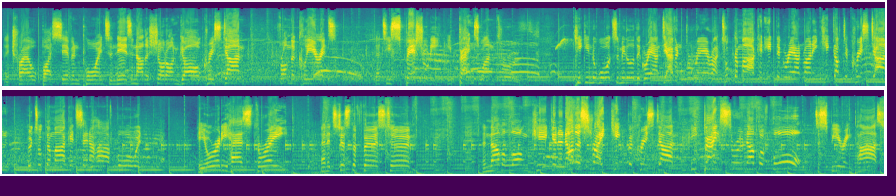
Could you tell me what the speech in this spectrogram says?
They trail by seven points, and there's another shot on goal. Chris Dunn from the clearance. That's his specialty. He bangs one through. Kicking towards the middle of the ground. Davin Ferreira took the mark and hit the ground running. Kicked up to Chris Dunn, who took the mark at centre half forward. He already has three, and it's just the first term. Another long kick and another straight kick for Chris Dunn. He bangs through number four. Spearing pass.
